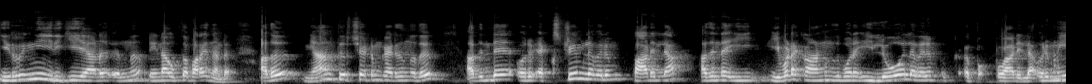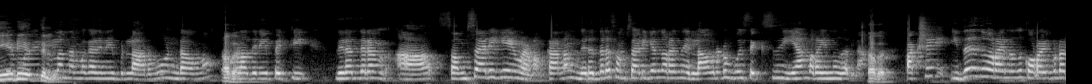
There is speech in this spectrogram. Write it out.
ഇറങ്ങിയിരിക്കുകയാണ് എന്ന് നീനാഗുപ്ത പറയുന്നുണ്ട്. അത് ഞാൻ തീർച്ചയായിട്ടും കരുതുന്നത് അതിന്റെ ഒരു എക്സ്ട്രീം ലെവലും പാടില്ല. അതിന്റെ ഈ ഇവിടെ കാണുന്നത് പോലെ ഈ ലോ ലെവലും പാടില്ല. ഒരു മീഡിയത്തിൽ നമുക്ക് അതിനെപ്പറ്റിയുള്ള അറിവ് ഉണ്ടാവണം. അതിനെ പറ്റി അതിനെപ്പറ്റി നിരന്തരം സംസാരിക്കുകയും വേണം. കാരണം നിരന്തരം സംസാരിക്കുക എന്ന് പറയുന്നത് എല്ലാവരോടും പോയി സെക്സ് ചെയ്യാൻ പറയുന്നതല്ല. പക്ഷെ ഇത് എന്ന് പറയുന്നത് കുറെ കൂടെ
